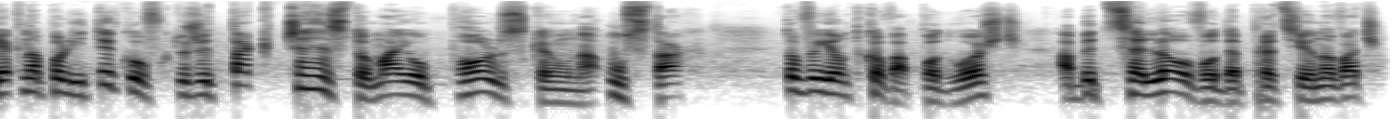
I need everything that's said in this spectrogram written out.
Jak na polityków, którzy tak często mają Polskę na ustach, to wyjątkowa podłość, aby celowo deprecjonować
